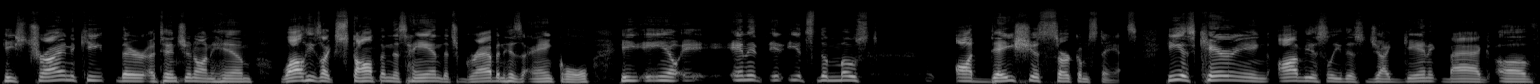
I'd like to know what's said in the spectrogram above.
he's trying to keep their attention on him while he's like stomping this hand that's grabbing his ankle he you know and it, it it's the most audacious circumstance he is carrying obviously this gigantic bag of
